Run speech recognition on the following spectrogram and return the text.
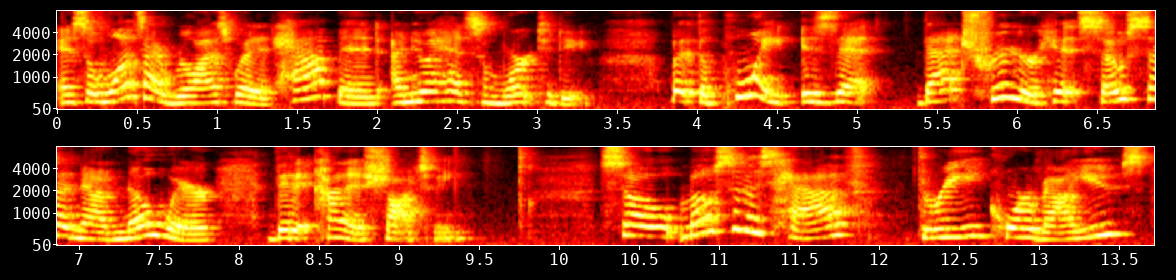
And so once I realized what had happened, I knew I had some work to do. But the point is that that trigger hit so sudden out of nowhere that it kind of shocked me. So most of us have three core values.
